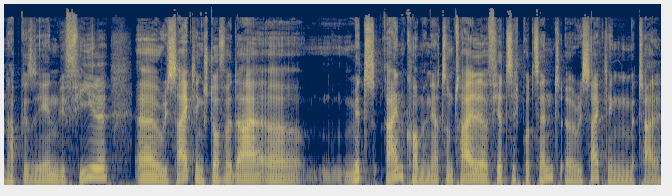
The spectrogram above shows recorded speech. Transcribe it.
und habe gesehen, wie viel äh, Recyclingstoffe da äh, mit reinkommen. Ja, zum Teil 40 Prozent äh, Recyclingmetall.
